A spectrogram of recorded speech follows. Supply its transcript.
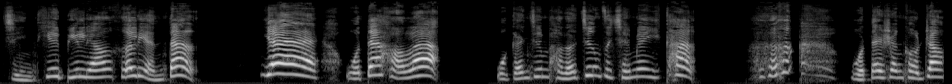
紧贴鼻梁和脸蛋。耶！我戴好了，我赶紧跑到镜子前面一看，哈哈，我戴上口罩，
